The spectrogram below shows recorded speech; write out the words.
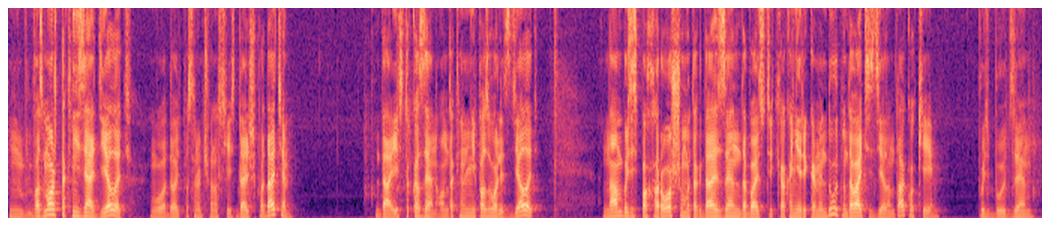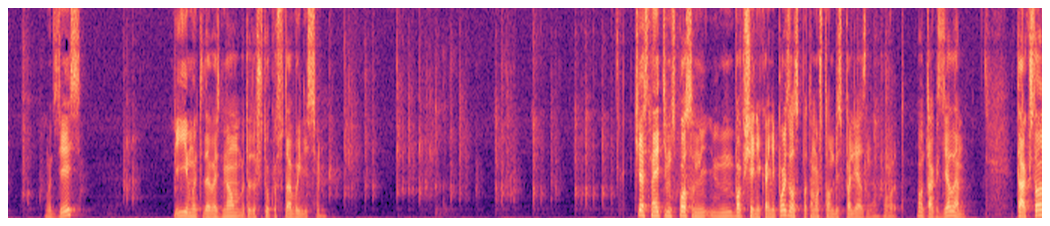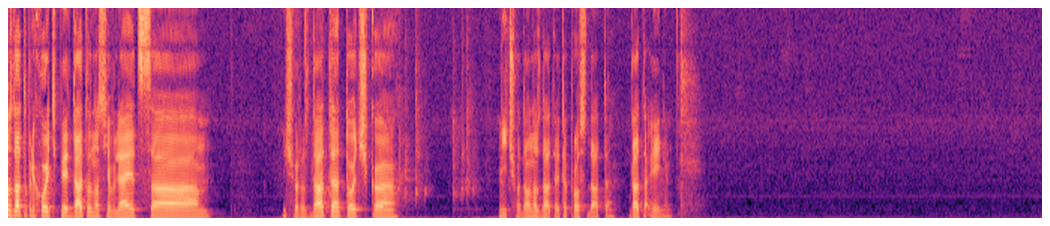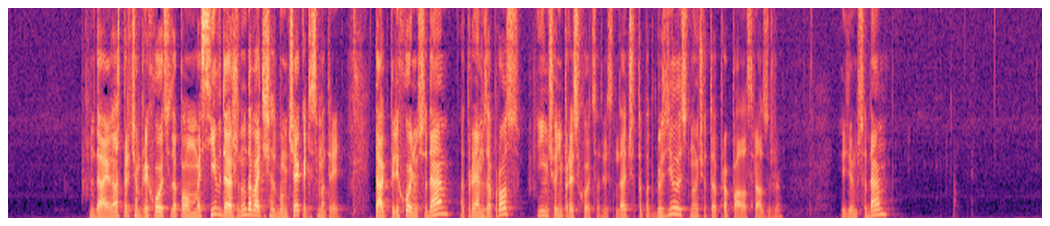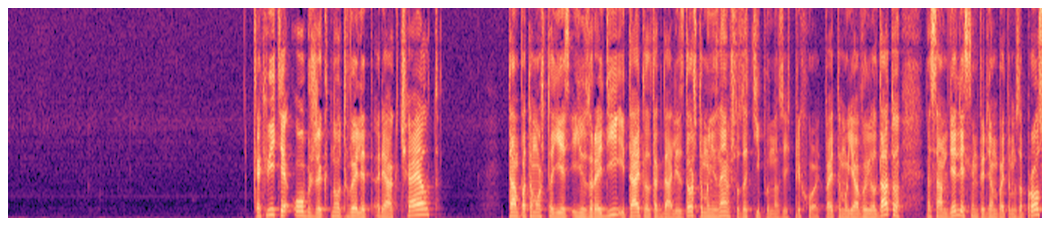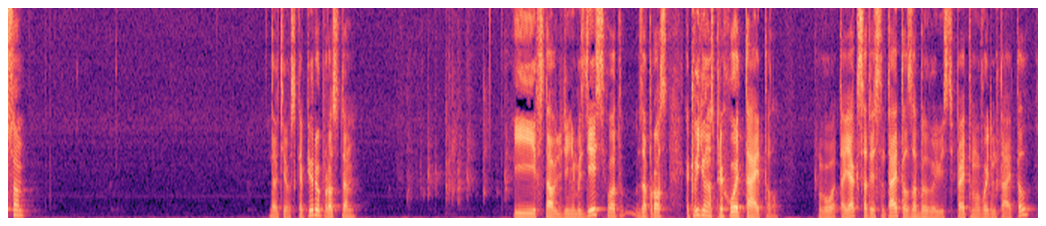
Возможно, так нельзя делать. Вот, давайте посмотрим, что у нас есть дальше по дате. Да, есть только Zen, он так нам не позволит сделать. Нам бы здесь по-хорошему тогда Zen добавить все-таки, как они рекомендуют. Ну, давайте сделаем так, окей. Пусть будет Zen вот здесь. И мы тогда возьмем вот эту штуку сюда вынесем. Честно, этим способом вообще никогда не пользовался, потому что он бесполезный. Вот. Ну, так сделаем. Так, что у нас дата приходит теперь? Дата у нас является еще раз, дата, точка... Ничего, да, у нас дата, это просто дата. Дата any. Да, и у нас причем приходит сюда, по-моему, массив даже. Ну, давайте сейчас будем чекать и смотреть. Так, переходим сюда, отправляем запрос, и ничего не происходит, соответственно, да, что-то подгрузилось, но что-то пропало сразу же. Идем сюда. Как видите, object not valid react child – там потому что есть и user ID, и title и так далее. Из-за того, что мы не знаем, что за тип у нас здесь приходит. Поэтому я вывел дату. На самом деле, если мы перейдем по этому запросу, давайте я его скопирую просто и вставлю где-нибудь здесь, вот запрос. Как видим, у нас приходит title. Вот, а я, соответственно, title забыл вывести, поэтому вводим title.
